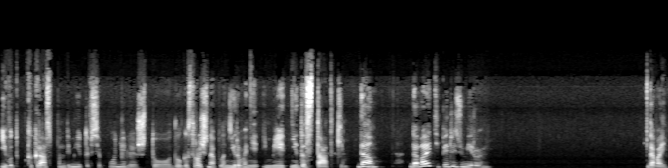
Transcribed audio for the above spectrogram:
И вот как раз в пандемию-то все поняли, что долгосрочное планирование имеет недостатки. Да, давай теперь резюмируем. Давай.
